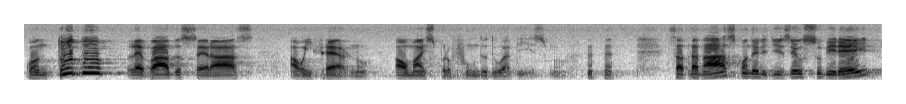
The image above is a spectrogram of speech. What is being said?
Contudo, levado serás ao inferno, ao mais profundo do abismo. Satanás, quando ele diz eu subirei,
